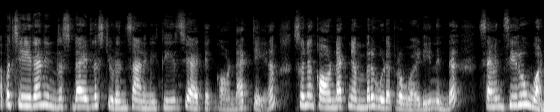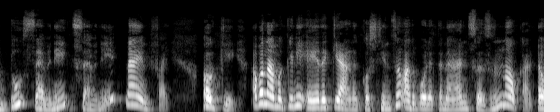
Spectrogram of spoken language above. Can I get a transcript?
അപ്പോൾ ചേരാൻ ഇൻട്രസ്റ്റഡ് ആയിട്ടുള്ള സ്റ്റുഡൻസ് ആണെങ്കിൽ തീർച്ചയായിട്ടും കോൺടാക്ട് ചെയ്യണം. സോ ഞാൻ കോൺടാക്ട് നമ്പർ കൂടെ പ്രൊവൈഡ് ചെയ്യുന്നുണ്ട്. Seven zero one two seven eight seven eight nine five okay അപ്പോൾ നമുക്കിനി ഏതൊക്കെയാണ് ക്വസ്റ്റ്യൻസും അതുപോലെ തന്നെ ആൻസേഴ്സും നോക്കാം കേട്ടോ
